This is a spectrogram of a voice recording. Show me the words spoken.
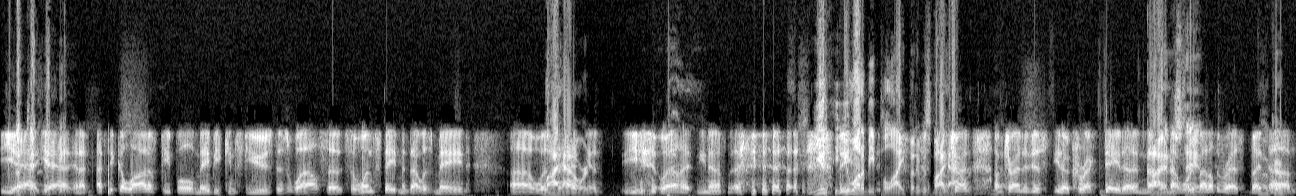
Yeah, yeah, and I, I think a lot of people may be confused as well. So, so one statement that was made uh, was by that, Howard. You know, yeah, well, you know, you you want to be polite, but it was by I'm Howard. Trying, I'm trying to just you know correct data and not, not worry about all the rest. But Okay. um,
